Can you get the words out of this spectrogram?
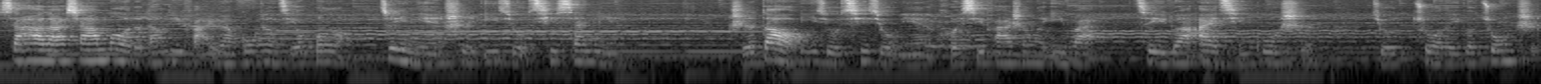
撒哈拉沙漠的当地法院公证结婚了。这一年是一九七三年，直到一九七九年，荷西发生了意外，这一段爱情故事就做了一个终止。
